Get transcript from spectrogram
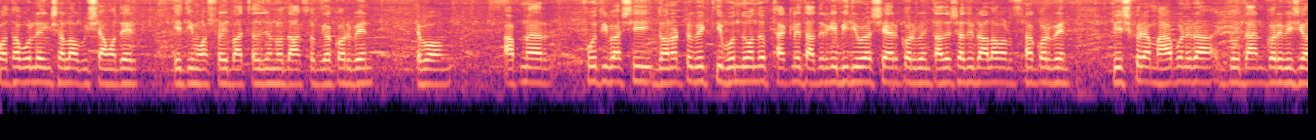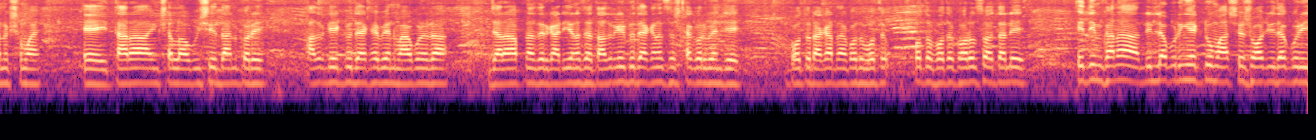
কথা বলে ইনশাল্লাহ অবশ্যই আমাদের এতিম অসহায় বাচ্চাদের জন্য দান সদকা করবেন। এবং আপনার প্রতিবাসী, ধনাঢ্য ব্যক্তি বন্ধু বান্ধব থাকলে তাদেরকে ভিডিওটা শেয়ার করবেন, তাদের সাথে একটু আলাপ আলোচনা করবেন। বিশেষ করে মা বোনেরা একটু দান করে বেশি অনেক সময়। এই তারা ইনশাল্লাহ অবশ্যই দান করে। তাদেরকে একটু দেখাবেন মা বোনেরা, যারা আপনাদের গার্ডিয়ান আছে, তাদেরকে একটু দেখানোর চেষ্টা করবেন যে কত টাকা না কত কত পথে খরচ হয়। তাহলে এদিমখানা লীলা বোর্ডিংয়ে একটু মাসে সহযোগিতা করি।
